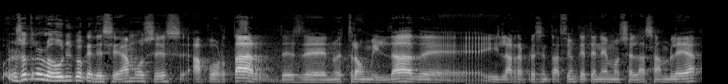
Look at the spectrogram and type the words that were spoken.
Pues nosotros lo único que deseamos es aportar desde nuestra humildad eh, y la representación que tenemos en la Asamblea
